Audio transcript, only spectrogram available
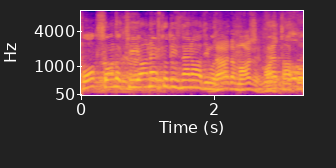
Fox, onda ću ja nešto da iznenadim. od Da, toga. da može, može. E, tako.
